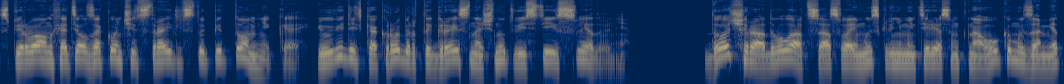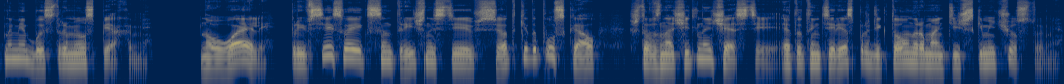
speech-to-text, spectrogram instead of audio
Сперва он хотел закончить строительство питомника и увидеть, как Роберт и Грейс начнут вести исследования. Дочь радовала отца своим искренним интересом к наукам и заметными быстрыми успехами. Но Уайли при всей своей эксцентричности все таки допускал, что в значительной части этот интерес продиктован романтическими чувствами.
